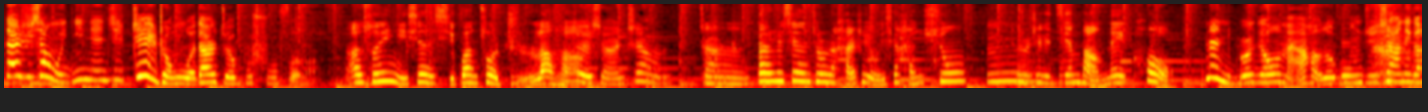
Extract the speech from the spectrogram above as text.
但是像我一年级这种，我倒是觉得不舒服了。啊，所以你现在习惯坐直了哈？对，喜欢这样站。嗯，但是现在就是还是有一些含胸，嗯，就是这个肩膀内扣。那你不是给我买了好多工具，像那个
